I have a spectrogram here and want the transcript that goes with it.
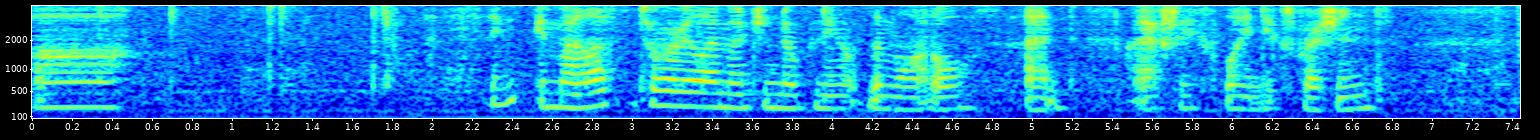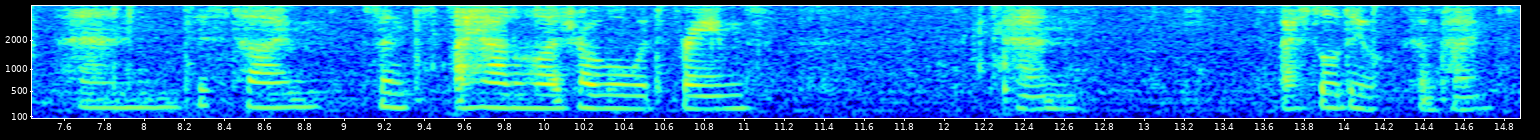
Uh, I think in my last tutorial I mentioned opening up the models and I actually explained expressions. And this time, since I had a lot of trouble with frames and I still do sometimes.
